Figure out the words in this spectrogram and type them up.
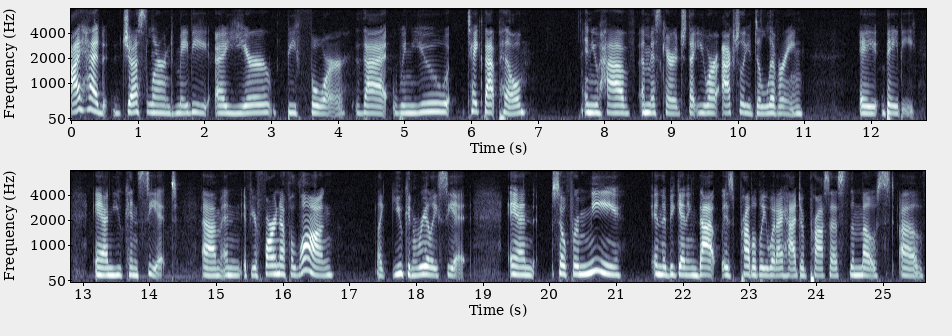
I had just learned maybe a year before that when you take that pill and you have a miscarriage, that you are actually delivering a baby and you can see it. Um, and if you're far enough along, like you can really see it. And so for me, in the beginning, that is probably what I had to process the most of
